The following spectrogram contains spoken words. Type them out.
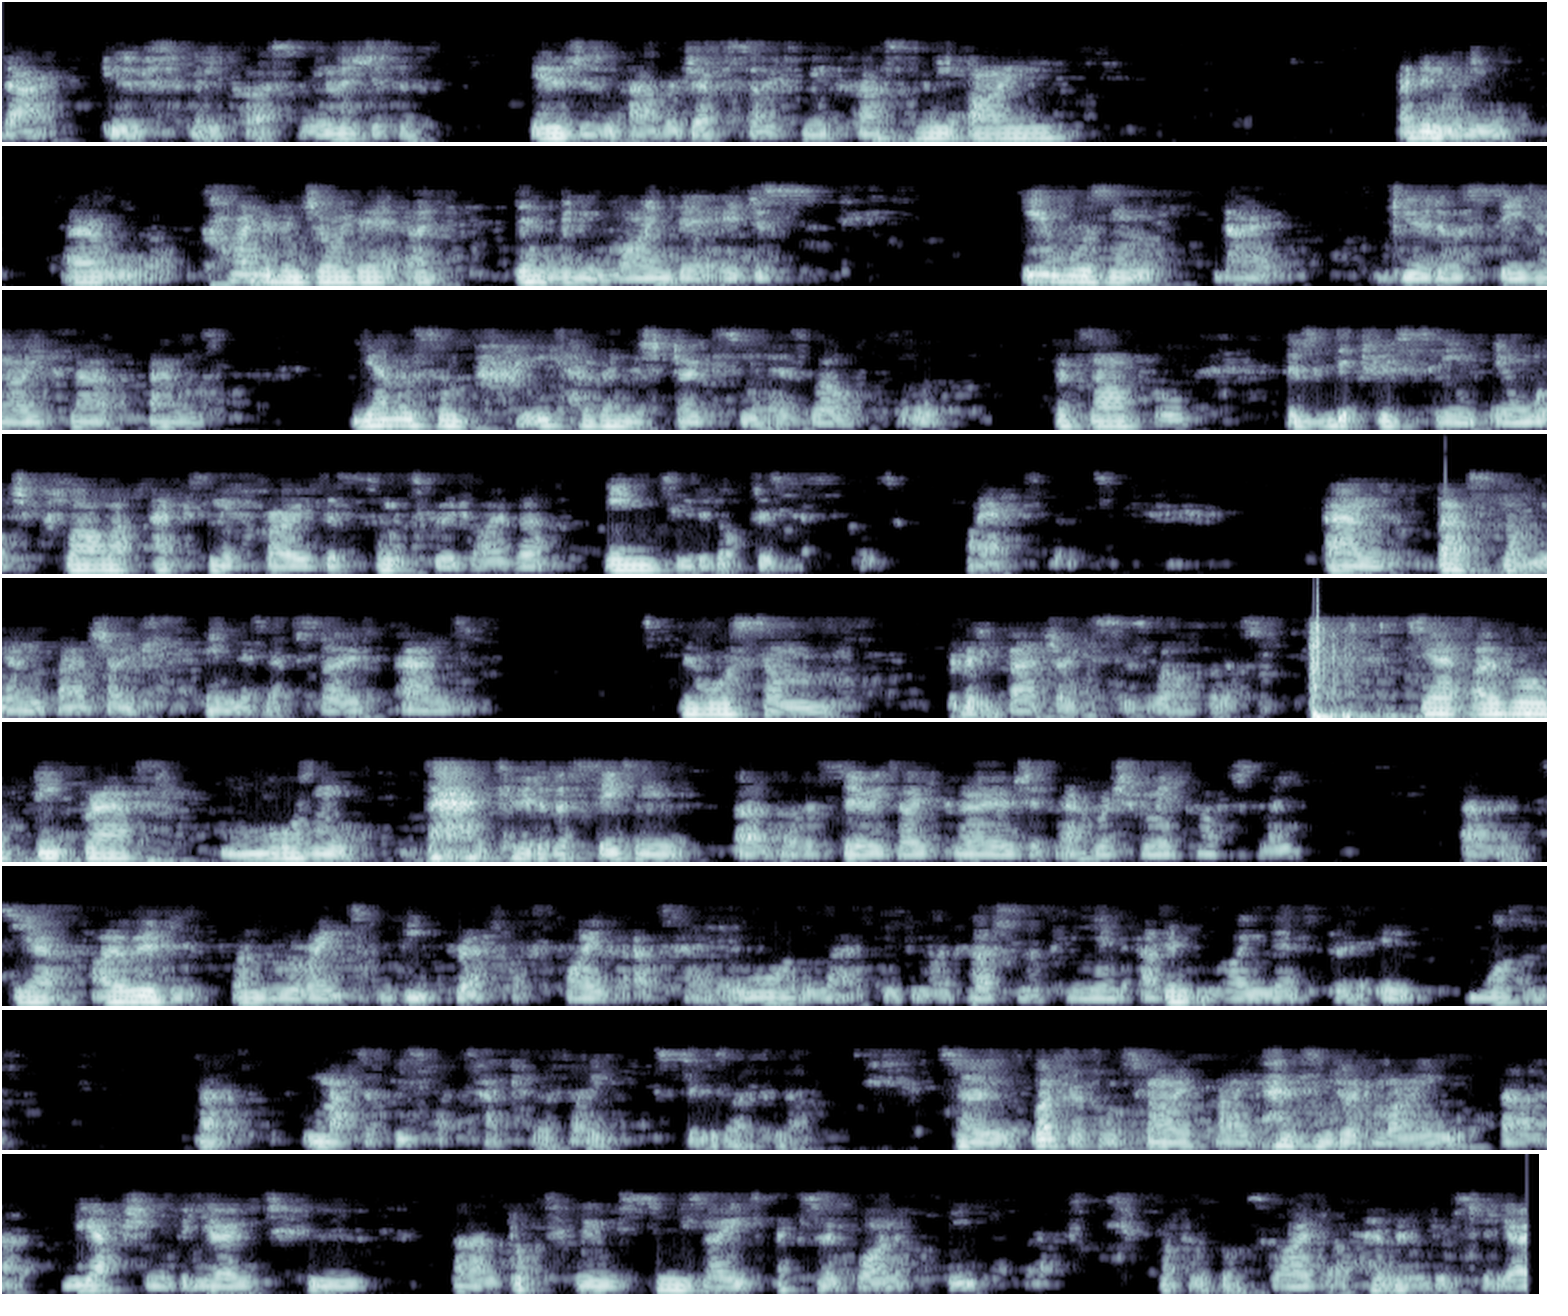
that good for me personally. It was just a it was just an average episode for me personally. I I didn't really uh, kind of enjoyed it. I didn't really mind it. It just it wasn't that good of a season opener, and yeah, there were some pretty horrendous jokes in it as well. For example, there's literally a scene in which Clara accidentally throws the sonic screwdriver into the Doctor's testicles by accident. And that's not the only bad joke in this episode, and there was some pretty bad jokes as well. But so yeah, overall, deep breath wasn't that good of a season uh, of a series opener. It was just average for me personally. Uh, so yeah, I would overrate Deep Breath by 5 out of 10. It wasn't that good in my personal opinion. I didn't mind it, but it wasn't that massively spectacular for a series opener. So, love it from Sky. I hope you enjoyed my uh, reaction video to uh, Doctor Who Series 8, Episode 1, Deep Breath. Not from Sky, I hope you enjoyed this video.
